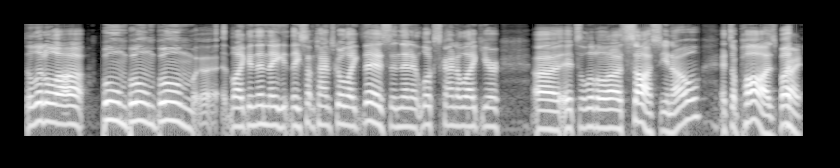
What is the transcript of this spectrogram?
the little uh boom boom boom uh, like, and then they they sometimes go like this, and then it looks kind of like you're uh it's a little uh sus, you know? It's a pause, but right.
